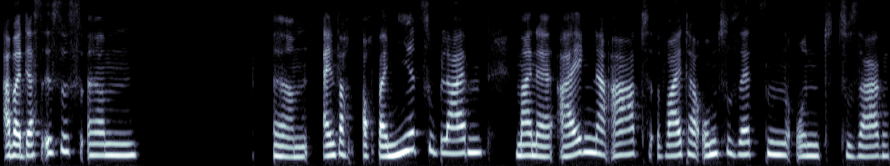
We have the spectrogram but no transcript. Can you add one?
Aber das ist es, ähm, ähm, einfach auch bei mir zu bleiben, meine eigene Art weiter umzusetzen und zu sagen,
